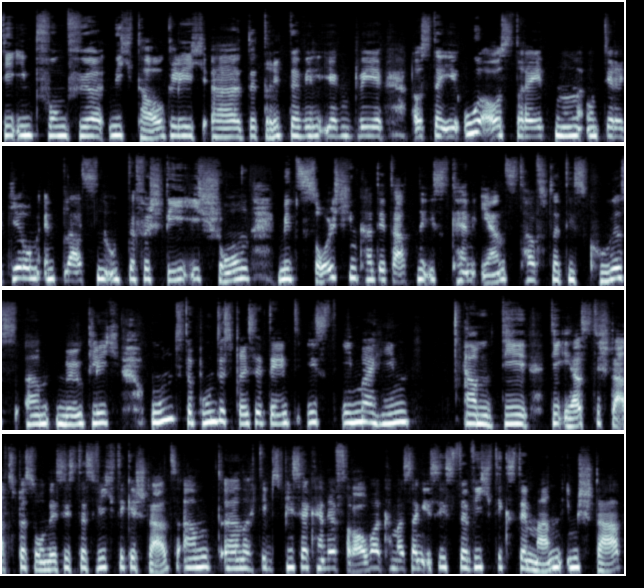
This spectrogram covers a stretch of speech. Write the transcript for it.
die Impfung für nicht tauglich, äh, der dritte will irgendwie aus der EU austreten und die Regierung entlassen. Und da verstehe ich schon, mit solchen Kandidaten ist kein ernsthafter Diskurs ähm, möglich. Und der Bundespräsident ist immerhin die, die erste Staatsperson. Es ist das wichtige Staatsamt. Äh, nachdem es bisher keine Frau war, kann man sagen, es ist der wichtigste Mann im Staat.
